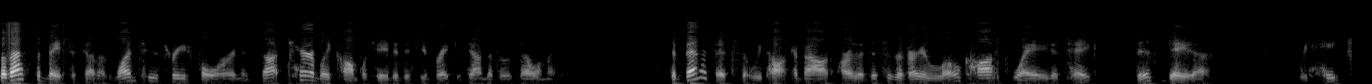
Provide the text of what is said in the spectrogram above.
So that's the basic of it, one, two, three, four, and it's not terribly complicated if you break it down to those elements. The benefits that we talk about are that this is a very low-cost way to take this data, we hate to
